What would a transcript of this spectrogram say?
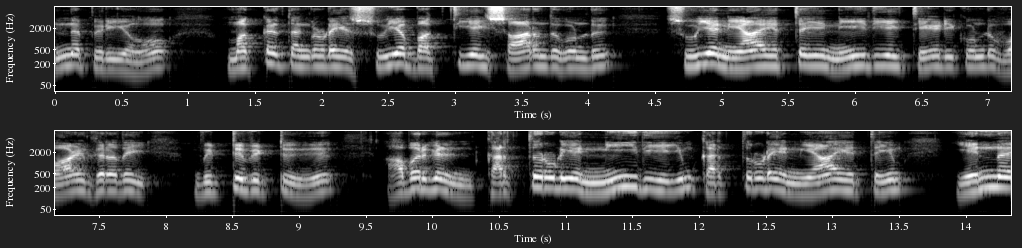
என்ன பிரியம்? மக்கள் தங்களுடைய சுய பக்தியை சார்ந்து கொண்டு சுய நியாயத்தை நீதியை தேடிக்கொண்டு வாழ்கிறதை விட்டுவிட்டு அவர்கள் கர்த்தருடைய நீதியையும் கர்த்தருடைய நியாயத்தையும் என்ன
